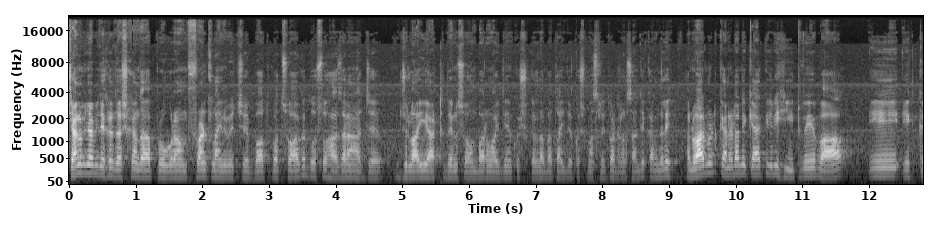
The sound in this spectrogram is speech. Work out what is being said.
ਚੈਨਲ ਪੰਜਾਬੀ ਦੇਖ ਰਹੇ ਦਰਸ਼ਕਾਂ ਦਾ ਪ੍ਰੋਗਰਾਮ ਫਰੰਟ ਲਾਈਨ ਵਿੱਚ ਬਹੁਤ-ਬਹੁਤ ਸਵਾਗਤ। ਦੋਸਤੋ, ਹਾਜ਼ਰ ਹਾਂ ਅੱਜ ਜੁਲਾਈ 8 ਦਿਨ ਸੋਮਵਾਰ ਨੂੰ ਅੱਜ ਦੀਆਂ ਕੁਝ ਗੱਲਾਂ ਬਾਤਾਂ, ਅੱਜ ਦੇ ਕੁਝ ਮਸਲੇ ਤੁਹਾਡੇ ਨਾਲ ਸਾਂਝੇ ਕਰਨ ਦੇ ਲਈ। এনवायरमेंट ਕੈਨੇਡਾ ਨੇ ਕਿਹਾ ਕਿ ਜਿਹੜੀ ਹੀਟ ਵੇਵ ਆ, ਇਹ ਇੱਕ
